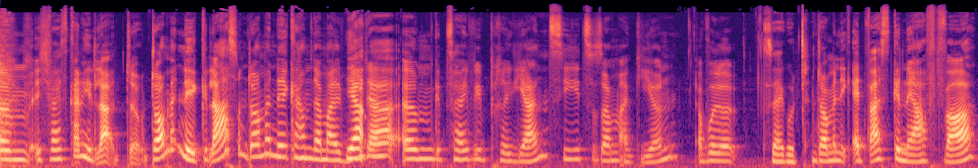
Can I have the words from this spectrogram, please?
ähm, ich weiß gar nicht, La Dominik, Lars und Dominik haben da mal Ja. wieder ähm, gezeigt, wie brillant sie zusammen agieren. Obwohl Sehr gut. Dominik etwas genervt war,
